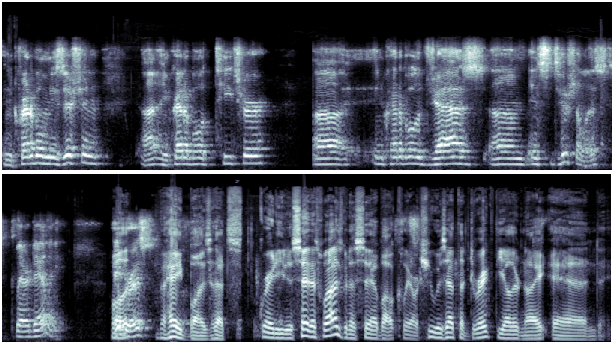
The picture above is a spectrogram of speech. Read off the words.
incredible musician, uh, incredible teacher, uh, incredible jazz um, institutionalist, Claire Daly. Hey, Well, Bruce. Hey, Buzz. That's great of you to say. That's what I was going to say about Claire. She was at the Drake the other night, and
